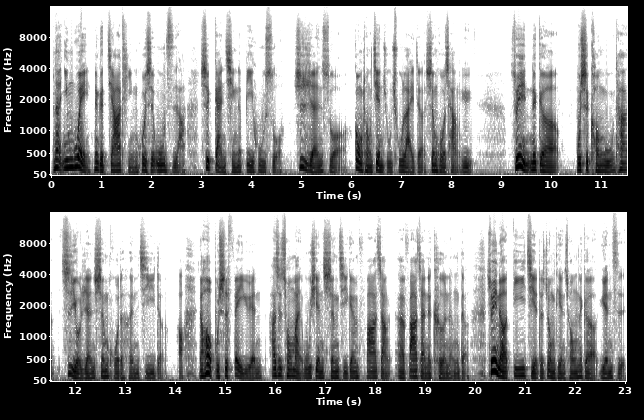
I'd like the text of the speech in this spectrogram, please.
那因为那个家庭或是屋子啊，是感情的庇护所，是人所共同建筑出来的生活场域，所以那个不是空屋，它是有人生活的痕迹的。好，然后不是废园，它是充满无限生机跟发展呃发展的可能的。所以呢，第一节的重点从那个园子，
